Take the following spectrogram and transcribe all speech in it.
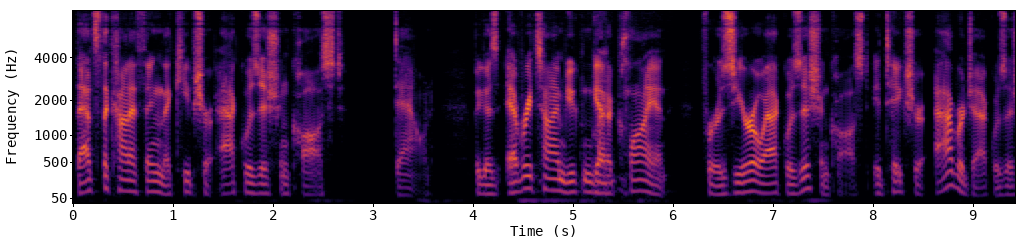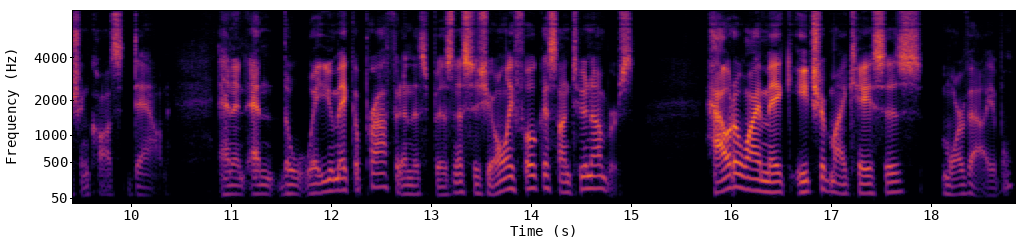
That's the kind of thing that keeps your acquisition cost down. Because every time you can get a client for a zero acquisition cost, it takes your average acquisition cost down. And, and the way you make a profit in this business is you only focus on two numbers. How do I make each of my cases more valuable?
